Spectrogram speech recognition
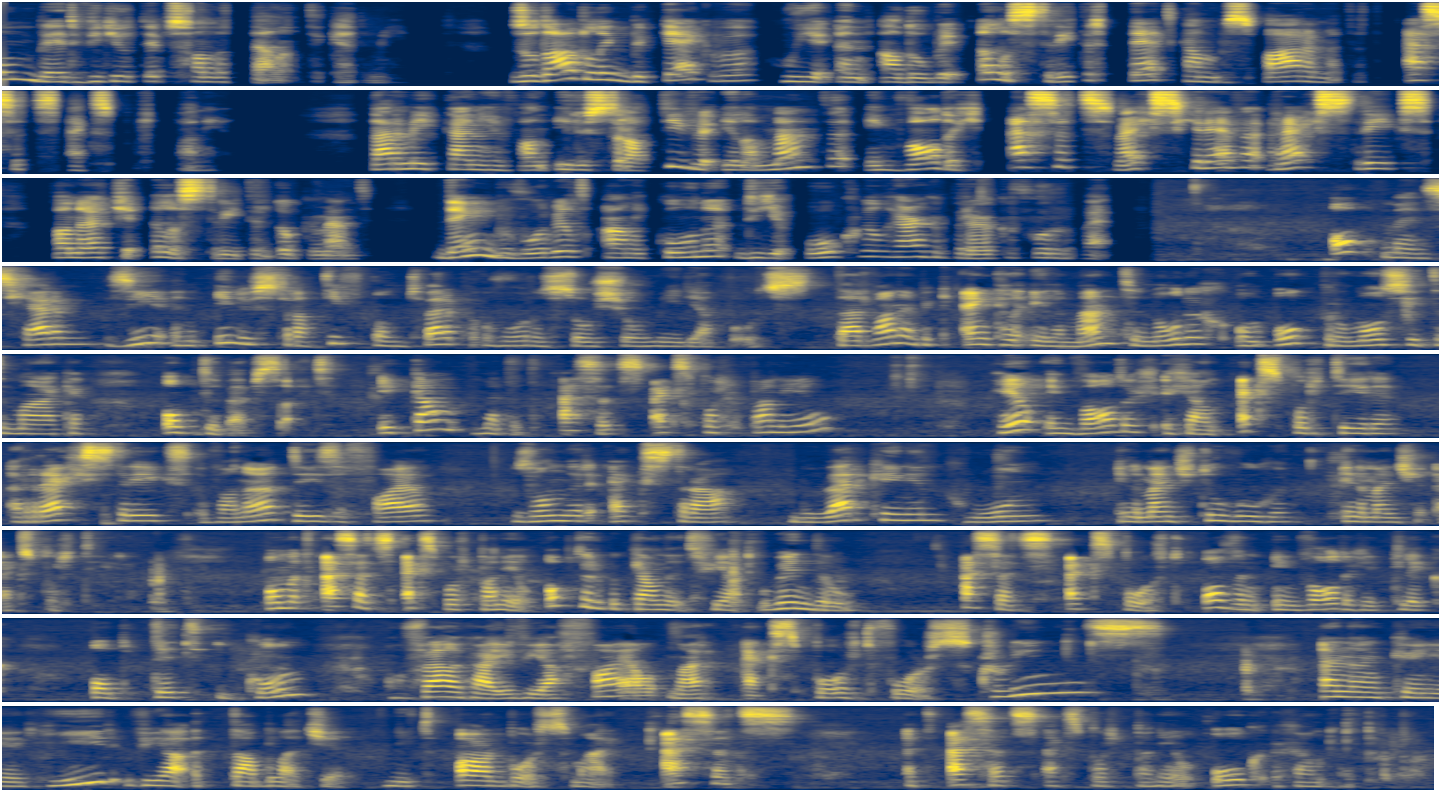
welkom bij de videotips van de Talent Academy. Zo dadelijk bekijken we hoe je een Adobe Illustrator tijd kan besparen met het Assets Export paneel. Daarmee kan je van illustratieve elementen eenvoudig assets wegschrijven rechtstreeks vanuit je Illustrator document. Denk bijvoorbeeld aan iconen die je ook wil gaan gebruiken voor web. Op mijn scherm zie je een illustratief ontwerp voor een social media post. Daarvan heb ik enkele elementen nodig om ook promotie te maken op de website. Ik kan met het Assets Export paneel heel eenvoudig gaan exporteren rechtstreeks vanuit deze file zonder extra bewerkingen. Gewoon elementje toevoegen, elementje exporteren. Om het Assets Export paneel op te roepen kan dit via Window, Assets Export of een eenvoudige klik op dit icoon. Ofwel ga je via File naar Export for Screens. En dan kun je hier via het tabbladje niet Artboards, maar Assets, het Assets Export paneel ook gaan oproepen.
